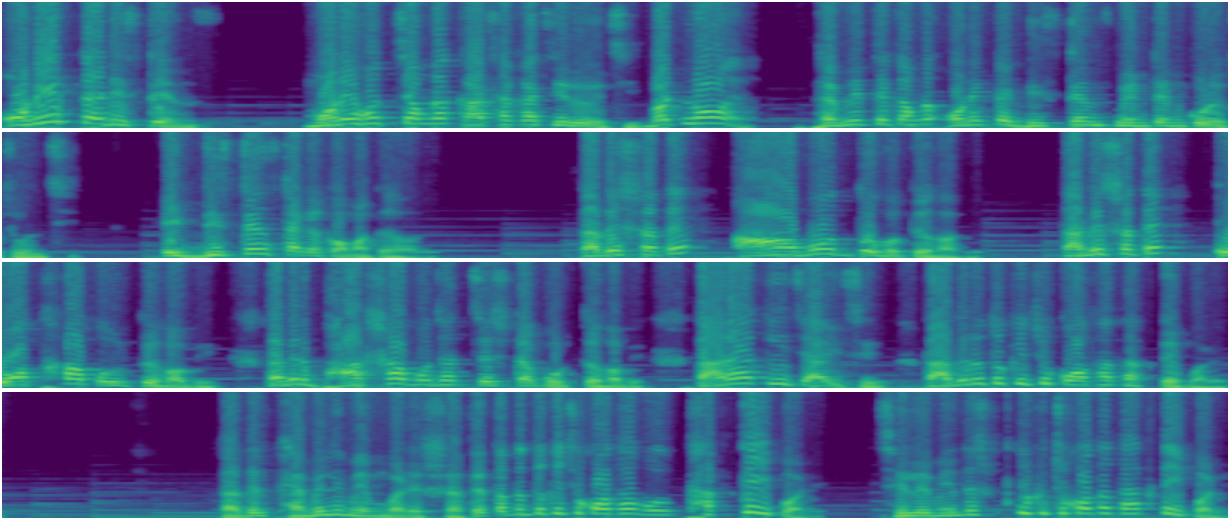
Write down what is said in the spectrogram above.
অনেকটা ডিস্টেন্স মনে হচ্ছে আমরা কাছাকাছি রয়েছি বাট নয়। ফ্যামিলি থেকে আমরা অনেকটা ডিস্টেন্স মেনটেন করে চলছি। এই ডিস্টেন্সটাকে কমাতে হবে। তাদের সাথে আবদ্ধ হতে হবে। তাদের সাথে কথা বলতে হবে, তাদের ভাষা বোঝার চেষ্টা করতে হবে। তারা কি চাইছে? তাদেরও তো কিছু কথা থাকতে পারে। তাদের ফ্যামিলি মেম্বারের সাথে তাদের তো কিছু কথা থাকতেই পারে। ছেলে মেয়েদের সাথে তো কিছু কথা থাকতেই পারে।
